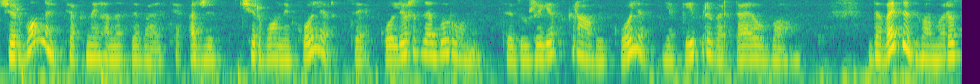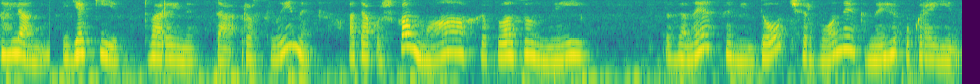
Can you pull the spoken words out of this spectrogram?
Червоною ця книга називається, адже червоний колір це колір заборони. Це дуже яскравий колір, який привертає увагу. Давайте з вами розглянемо, які тварини та рослини, а також камахи, плазуни, занесені до Червоної книги України.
